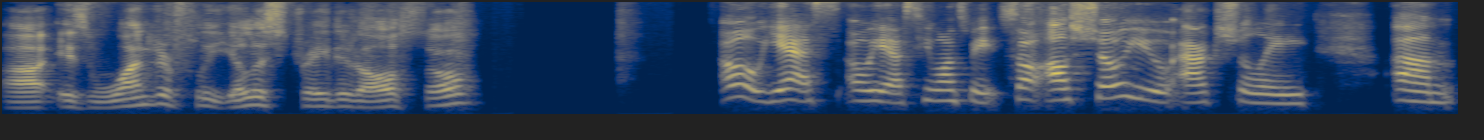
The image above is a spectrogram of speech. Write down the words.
Uh, is wonderfully illustrated also. Oh yes, oh yes, he wants me. So I'll show you actually. Um,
